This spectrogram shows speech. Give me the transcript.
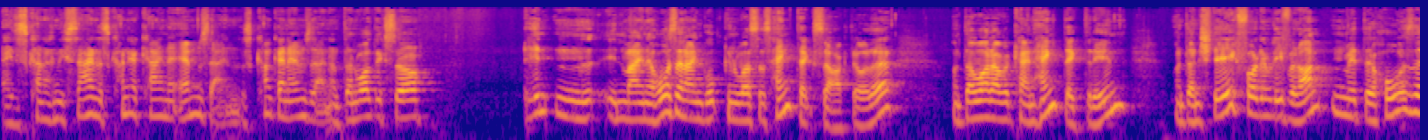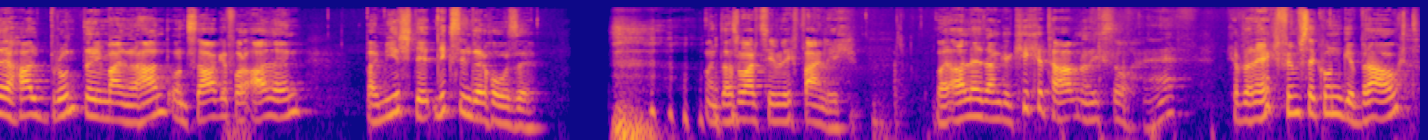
ey, das kann doch nicht sein, das kann ja keine M sein, das kann kein M sein. Und dann wollte ich so hinten in meine Hose reingucken, was das Hangtag sagt, oder? Und da war aber kein Hangtag drin. Und dann stehe ich vor dem Lieferanten mit der Hose halb runter in meiner Hand und sage vor allen, bei mir steht nichts in der Hose. Und das war ziemlich peinlich, weil alle dann gekichert haben und ich so, hä? Ich habe dann echt fünf Sekunden gebraucht,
